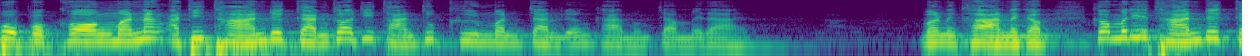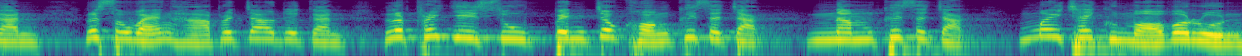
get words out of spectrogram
ผู้ปกครองมานั่งอธิษฐานด้วยกันก็อธิษฐานทุกคืนวันจันทร์หรืออังคารผมจำไม่ได้ วันอังคารนะครับ ก็มาที่ฐานด้วยกัน และแสวงหาพระเจ้าด้วยกัน และพระเยซูเป็นเจ้าของคริสตจักรนำคริสตจักร ไม่ใช่คุณหมอวรุณ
